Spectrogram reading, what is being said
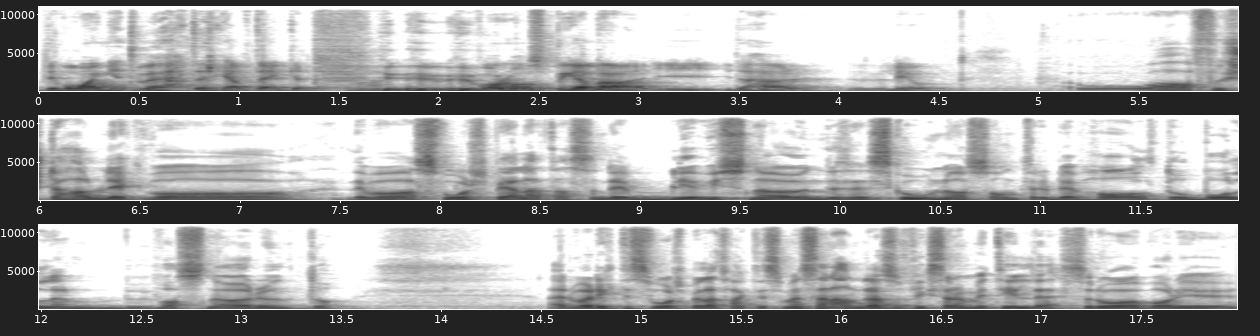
Det var inget väder helt enkelt. Hur, hur, hur var det att spela i, i det här, Leo? Ja, första halvlek var, det var svårspelat. Alltså, det blev ju snö under skorna och sånt. Det blev halt och bollen var snö runt. Och... Det var riktigt svårspelat faktiskt. Men sen andra så fixade de ju till det. Så då var det ju,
